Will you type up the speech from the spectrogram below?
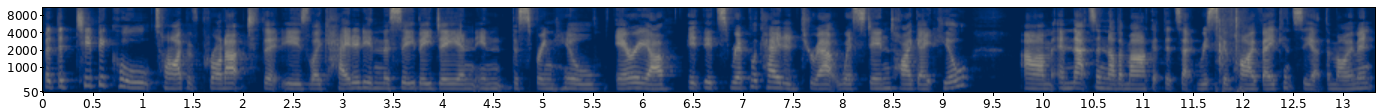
But the typical type of product that is located in the CBD and in the Spring Hill area, it, it's replicated throughout West End, Highgate Hill. Um, and that's another market that's at risk of high vacancy at the moment.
